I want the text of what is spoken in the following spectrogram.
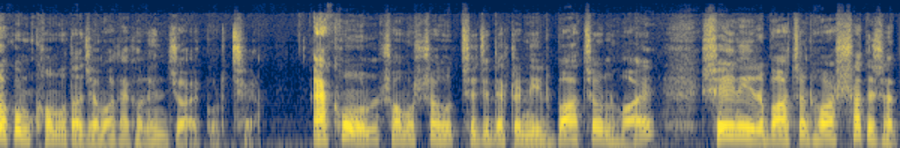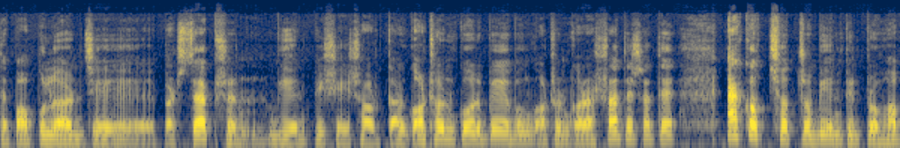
রকম ক্ষমতা জামাত এখন এনজয় করছে। এখন সমস্যা হচ্ছে যদি একটা নির্বাচন হয়, সেই নির্বাচন হওয়ার সাথে সাথে পপুলার যে পারসেপশন বিএনপি সেই সরকার গঠন করবে এবং গঠন করার সাথে সাথে একচ্ছত্র বিএনপির প্রভাব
